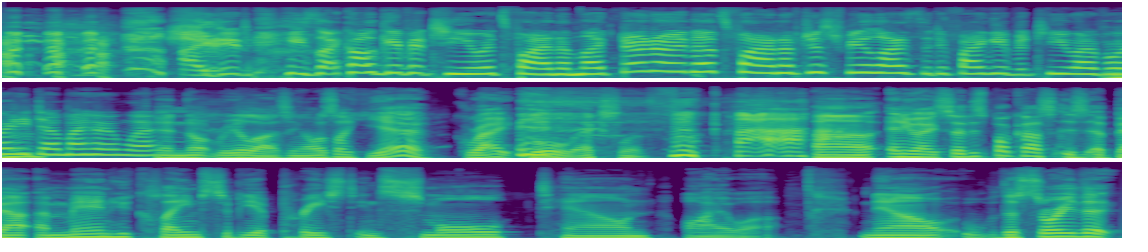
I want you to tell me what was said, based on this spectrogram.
I did. He's like, I'll give it to you. It's fine. I'm like, no, no, that's fine. I've just realized that if I give it to you, I've already done my homework. Mm-hmm. And not realizing, I was like, yeah, great, cool, excellent. Fuck. uh, anyway, so this podcast is about a man who claims to be a priest in small town Iowa. Now, the story that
